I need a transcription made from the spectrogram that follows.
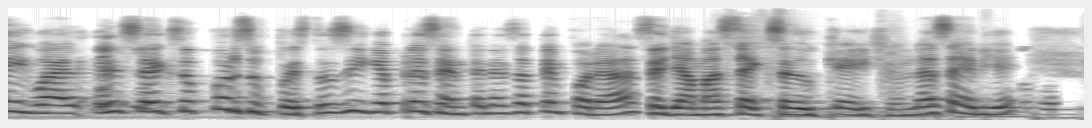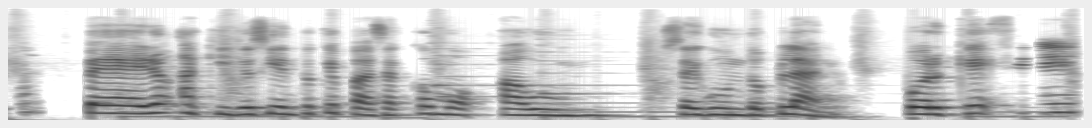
E igual el sexo, por supuesto, sigue presente en esa temporada. Se llama Sex Education, la serie. Pero aquí yo siento que pasa como a un segundo plano, porque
